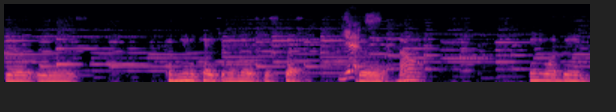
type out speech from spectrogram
there is communication and there's discussion. yes, There is not anyone being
